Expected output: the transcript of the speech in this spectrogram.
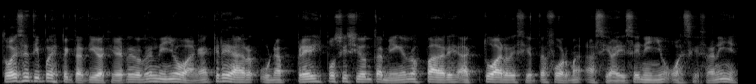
Todo ese tipo de expectativas que hay alrededor del niño van a crear una predisposición también en los padres a actuar de cierta forma hacia ese niño o hacia esa niña.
